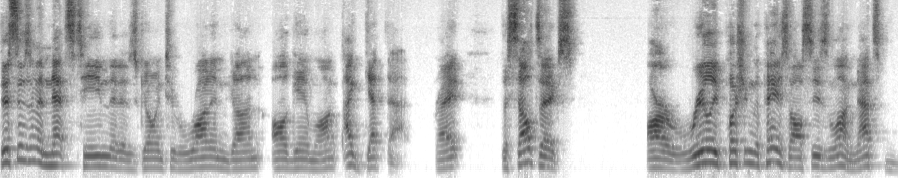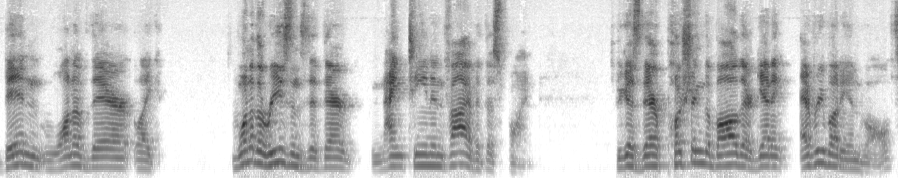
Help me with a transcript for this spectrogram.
This isn't a Nets team that is going to run and gun all game long. I get that, right? The Celtics are really pushing the pace all season long. That's been one of their like one of the reasons that they're 19 and 5 at this point. Because they're pushing the ball, they're getting everybody involved,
